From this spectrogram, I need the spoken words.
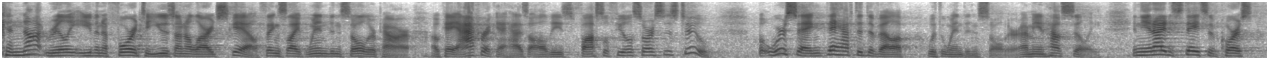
cannot really even afford to use on a large scale. Things like wind and solar power. Okay, Africa has all these fossil fuel sources too. But we're saying they have to develop with wind and solar. I mean, how silly. In the United States, of course,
